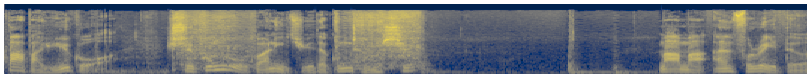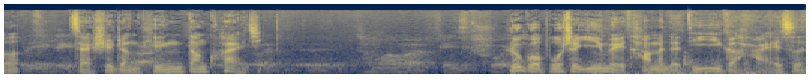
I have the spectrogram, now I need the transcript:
爸爸雨果是公路管理局的工程师，妈妈安福瑞德在市政厅当会计。如果不是因为他们的第一个孩子，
